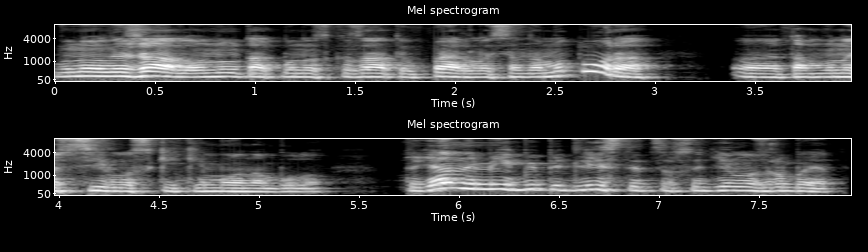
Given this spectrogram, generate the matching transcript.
воно лежало, ну так можна сказати, вперлося на мотора, е, там воно сіло, скільки можна було, то я не міг би підлізти це все діло зробити.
